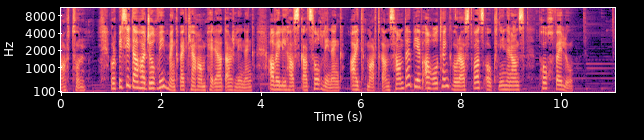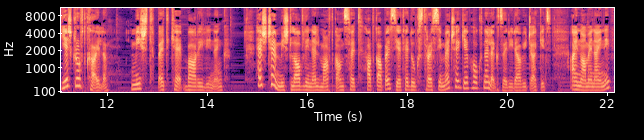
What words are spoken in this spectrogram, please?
մարդուն։ Որպեսզի դա հաջողվի, մենք պետք է համբերատար լինենք, ավելի հասկացող լինենք այդ մարդկանց հանդեպ եւ աղոթենք, որ Աստված օգնի նրանց փոխվելու։ Երկրորդ քայլը. Միշտ պետք է բարի լինենք։ Հեշտ չէ միշտ լավ լինել մարդկանց հետ, հատկապես եթե դուք սթրեսի մեջ եք եւ հոգնել եք ձեր իրավիճակից։ Այնուամենայնիվ,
